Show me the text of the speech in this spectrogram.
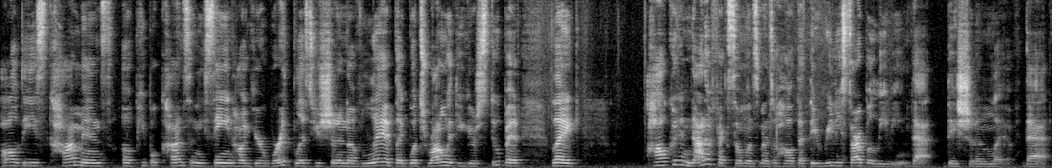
all these comments of people constantly saying how you're worthless you shouldn't have lived like what's wrong with you you're stupid like how could it not affect someone's mental health that they really start believing that they shouldn't live that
